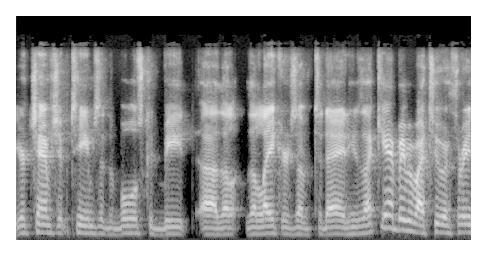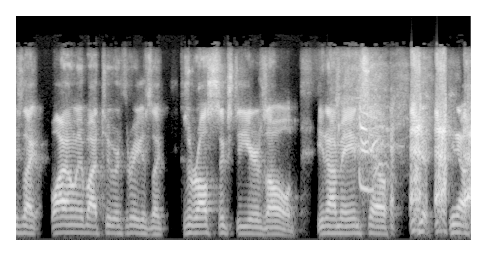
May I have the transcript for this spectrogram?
your championship teams that the Bulls could beat uh, the, the Lakers of today. And he's like, yeah, maybe by two or three. He's like, why only by two or three? He's like, because we're all 60 years old. You know what I mean? So, you know,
